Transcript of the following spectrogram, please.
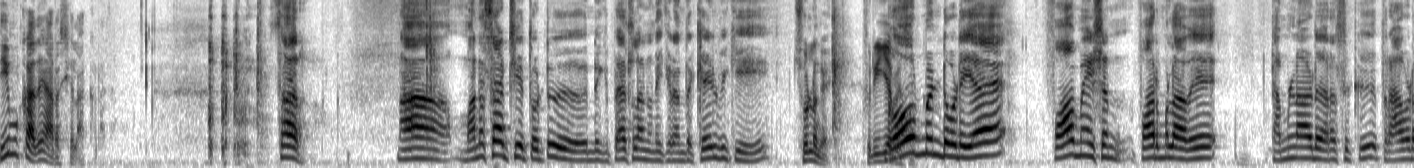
திமுக அதை அரசியலாக்குறது. சார் நான் மனசாட்சியை தொட்டு இன்னைக்கு பேசலாம்னு நினைக்கிறேன். அந்த கேள்விக்கு சொல்லுங்க ஃப்ரீயாக கவர்மெண்ட்டுடைய ஃபார்மேஷன் ஃபார்முலாவே தமிழ்நாடு அரசுக்கு திராவிட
